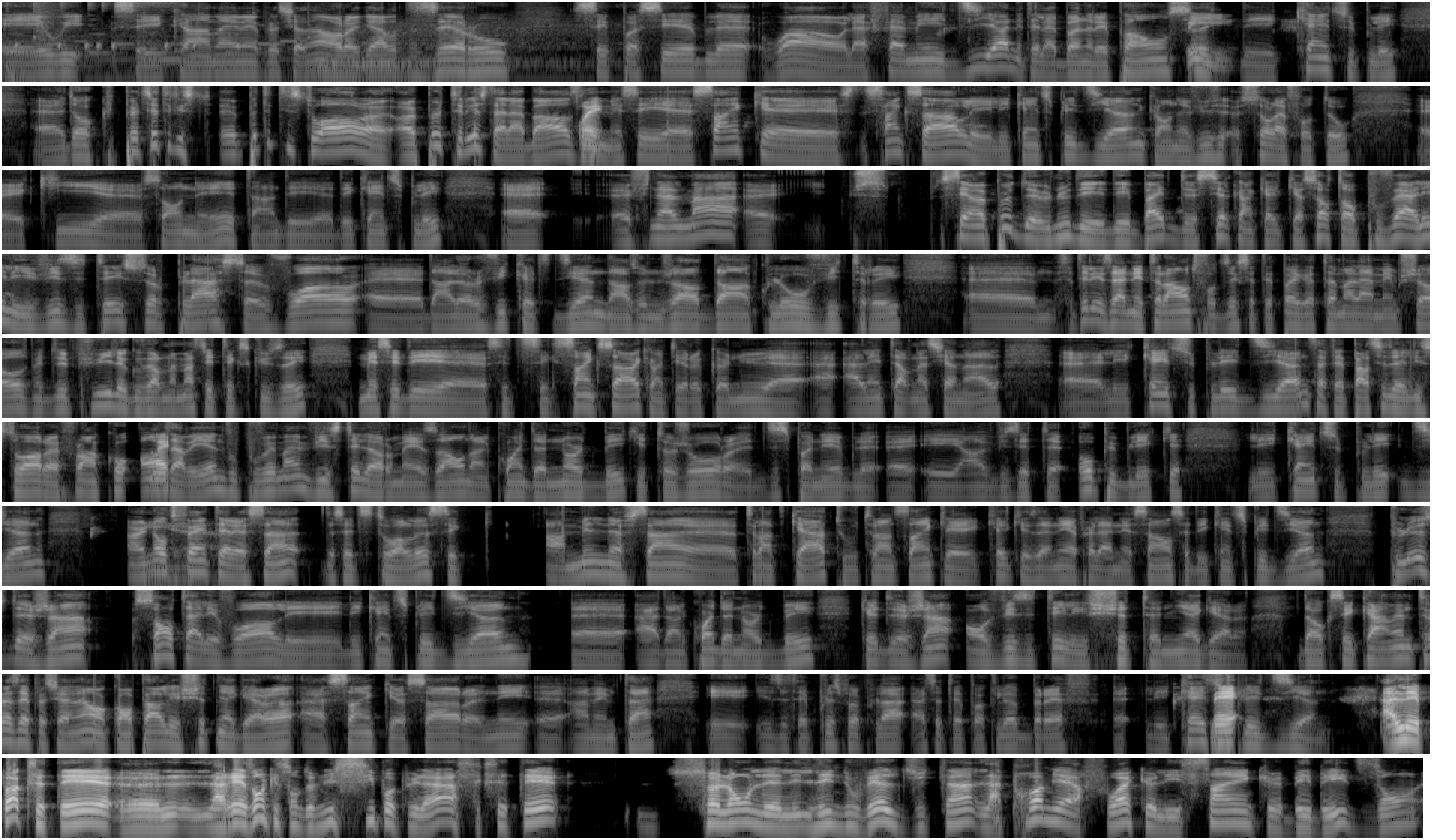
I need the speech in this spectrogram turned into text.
Et eh oui, c'est quand même impressionnant. On regarde zéro c'est possible. Wow, la famille Dion était la bonne réponse. Des quintuplés. Euh, donc, petite, euh, petite histoire euh, un peu triste à la base, mais c'est cinq, cinq sœurs, les, les quintuplés Dion qu'on a vu sur la photo, qui sont nées étant des, des quintuplés. finalement, c'est un peu devenu des, bêtes de cirque en quelque sorte. On pouvait aller les visiter sur place, voir euh, dans leur vie quotidienne dans une genre d'enclos vitré. Euh, c'était les années 30, il faut dire que c'était pas exactement la même chose, mais depuis, le gouvernement s'est excusé. Mais c'est des euh, cinq sœurs qui ont été reconnues à, l'international. les quintuplés Dionne, ça fait partie de l'histoire franco-ontarienne. Vous pouvez même visiter leur maison dans le coin de North Bay qui est toujours disponible et en visite au public les quintuplés Dionne. Un autre fait intéressant de cette histoire-là, c'est qu'en 1934 ou 35, quelques années après la naissance des quintuplés Dionne, plus de gens sont allés voir les, les quintuplés Dionne euh, dans le coin de North Bay que de gens ont visité les chutes Niagara. Donc, c'est quand même très impressionnant. On compare les chutes Niagara à cinq sœurs nées euh, en même temps et ils étaient plus populaires à cette époque-là. Bref, euh, les quais supplédiennes. À l'époque, c'était la raison qu'ils sont devenus si populaires, c'est que c'était selon les, nouvelles du temps, la première fois que les cinq bébés, disons,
